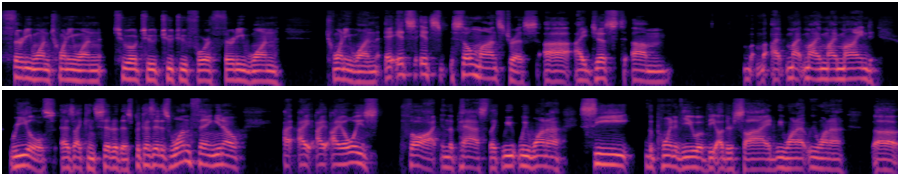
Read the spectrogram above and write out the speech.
3121 202 224 3121 it's it's so monstrous. Uh, i just um my, my my my mind reels as i consider this because it is one thing you know i i i always thought in the past like we we want to see the point of view of the other side we want to we want to uh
